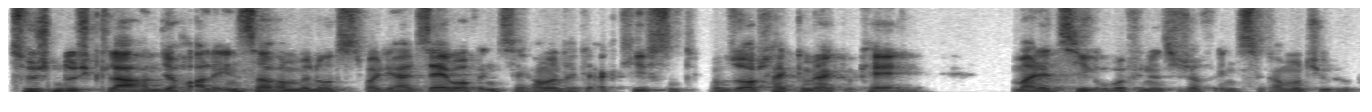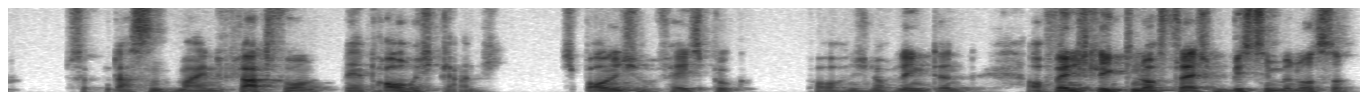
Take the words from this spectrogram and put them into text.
zwischendurch, klar, haben die auch alle Instagram benutzt, weil die halt selber auf Instagram aktiv sind. Und so habe ich halt gemerkt, okay, meine Zielgruppe findet sich auf Instagram und YouTube. Das sind meine Plattformen. Mehr brauche ich gar nicht. Ich brauche nicht noch Facebook, brauche nicht noch LinkedIn. Auch wenn ich LinkedIn noch vielleicht ein bisschen benutze,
